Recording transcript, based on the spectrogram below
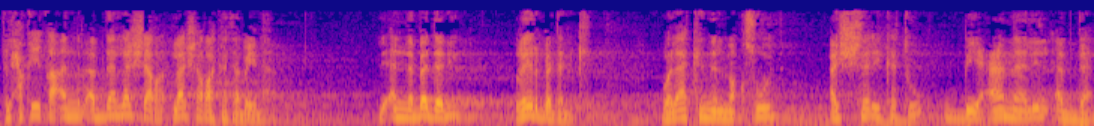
في الحقيقة أن الأبدان لا, شر... لا شراكة بينها لأن بدني غير بدنك ولكن المقصود الشركة بعمل الأبدان.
